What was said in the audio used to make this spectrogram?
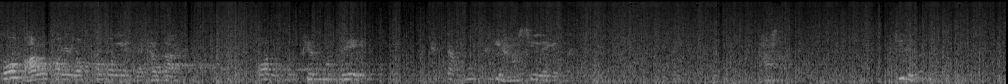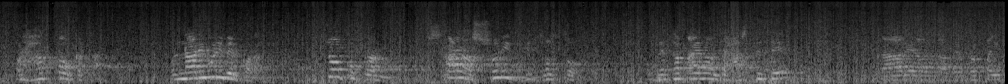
খুব ভালো করে লক্ষ্য করলে দেখা যায়, ওর মুখের মধ্যে একটা মুক্তি হাসি লেগে থাকে। হাসি। ওর হাত পাও কাটা। ওর নারী বুড়ি বের করা চোখ উপড়ানো সারা শরীর বিধ্বস্ত ও ব্যথা পায় না ওই যে হাসতেছে আরে আল্লাহ ব্যথা পাইব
